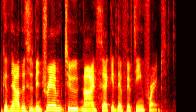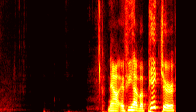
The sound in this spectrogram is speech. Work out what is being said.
because now this has been trimmed to 9 seconds and 15 frames. Now, if you have a picture,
